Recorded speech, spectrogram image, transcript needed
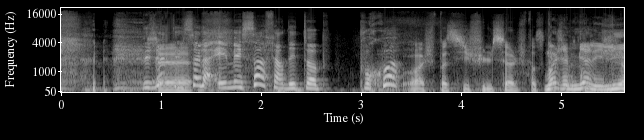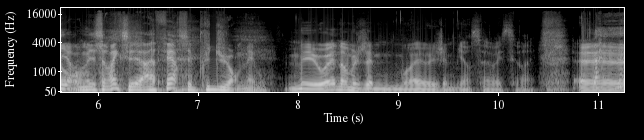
Déjà, t'es le seul à aimer ça, faire des tops. Pourquoi Ouais, je sais pas si je suis le seul. Je pense Moi j'aime bien les lire, gens- mais c'est vrai que c'est à faire c'est plus dur, mais bon. Mais ouais, non, mais j'aime, ouais, ouais, j'aime bien ça, ouais, c'est vrai. Euh,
